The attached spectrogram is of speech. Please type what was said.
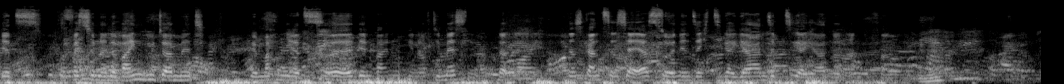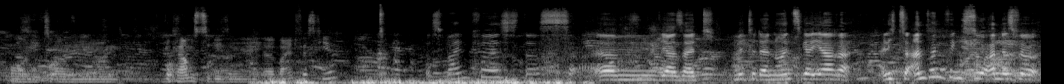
jetzt professionelle Weingüter mit, wir machen jetzt äh, den Wein und gehen auf die Messen. Das, das Ganze ist ja erst so in den 60er Jahren, 70er Jahren dann angefangen. Und ähm, wie kam es zu diesem äh, Weinfest hier? Das Weinfest, das ähm, ja seit Mitte der 90er Jahre, eigentlich zu Anfang fing es so an, dass wir,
